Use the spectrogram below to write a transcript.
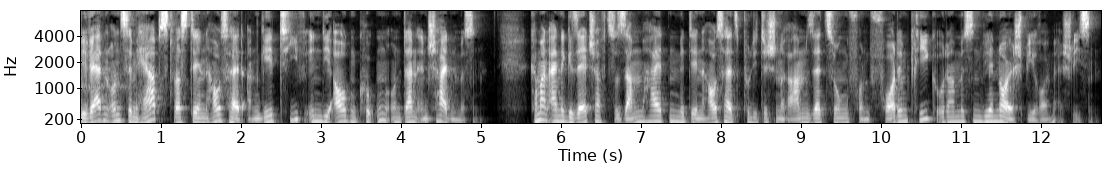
Wir werden uns im Herbst, was den Haushalt angeht, tief in die Augen gucken und dann entscheiden müssen. Kann man eine Gesellschaft zusammenhalten mit den haushaltspolitischen Rahmensetzungen von vor dem Krieg oder müssen wir neue Spielräume erschließen?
